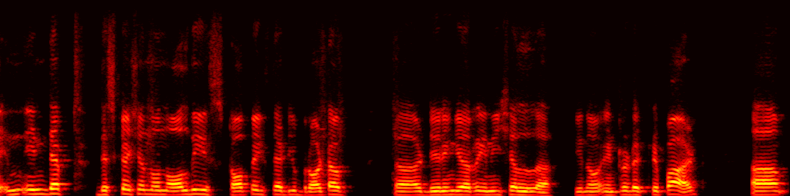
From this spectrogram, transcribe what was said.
an in-depth discussion on all these topics that you brought up uh, during your initial uh, you know introductory part. Um,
